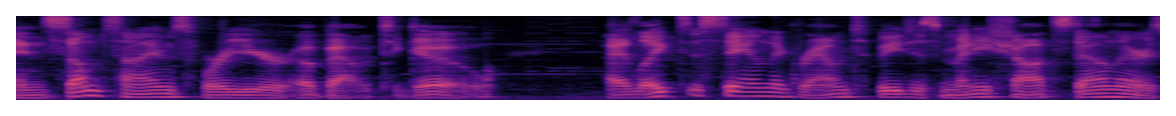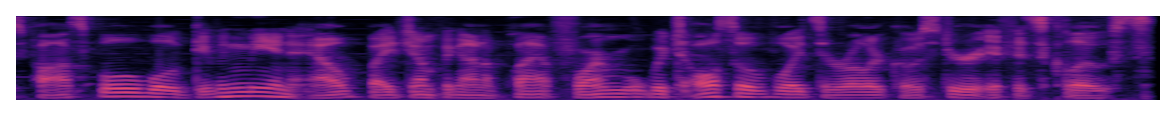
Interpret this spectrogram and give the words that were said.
and sometimes where you're about to go. I like to stay on the ground to bait as many shots down there as possible while giving me an out by jumping on a platform, which also avoids the roller coaster if it's close.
